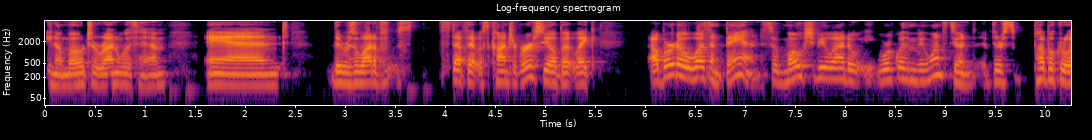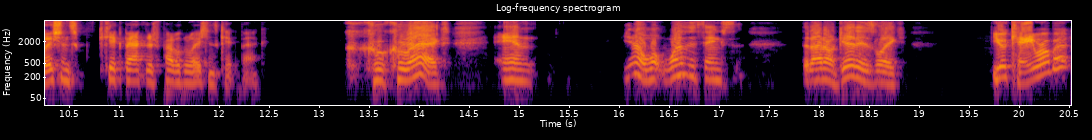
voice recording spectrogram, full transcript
you know Mo to run with him, and there was a lot of stuff that was controversial, but like Alberto wasn't banned, so Mo should be allowed to work with him if he wants to. And if there's public relations kickback, there's public relations kickback. C- correct. And you know, one of the things that I don't get is like, you okay, Robert?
